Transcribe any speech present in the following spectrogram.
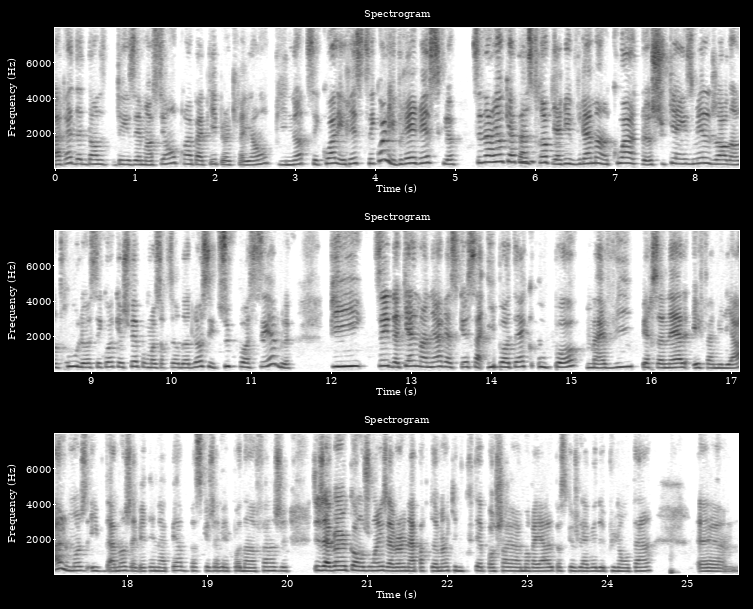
arrête d'être dans des émotions, prends un papier puis un crayon, puis note c'est quoi les risques, c'est quoi les vrais risques, là? Scénario catastrophe, il arrive vraiment quoi? Je suis 15 000, genre, dans le trou, là. C'est quoi que je fais pour me sortir de là? C'est-tu possible? Puis, tu sais, de quelle manière est-ce que ça hypothèque ou pas ma vie personnelle et familiale? Moi, évidemment, j'avais rien à perdre parce que j'avais pas d'enfant. J'avais un conjoint, j'avais un appartement qui me coûtait pas cher à Montréal parce que je l'avais depuis longtemps. Euh...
